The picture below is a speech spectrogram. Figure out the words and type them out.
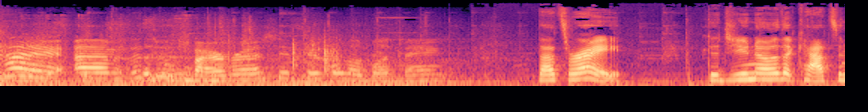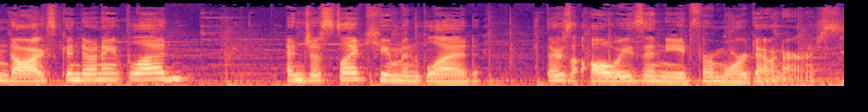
Hi, um, this is Barbara. She's here for the blood bank. That's right. Did you know that cats and dogs can donate blood? And just like human blood, there's always a need for more donors.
